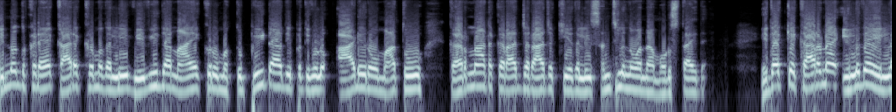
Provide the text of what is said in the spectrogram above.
ಇನ್ನೊಂದು ಕಡೆ ಕಾರ್ಯಕ್ರಮದಲ್ಲಿ ವಿವಿಧ ನಾಯಕರು ಮತ್ತು ಪೀಠಾಧಿಪತಿಗಳು ಆಡಿರೋ ಮಾತು ಕರ್ನಾಟಕ ರಾಜ್ಯ ರಾಜಕೀಯದಲ್ಲಿ ಸಂಚಲನವನ್ನ ಮೂಡಿಸ್ತಾ ಇದೆ. ಇದಕ್ಕೆ ಕಾರಣ ಇಲ್ಲದೇ ಇಲ್ಲ,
